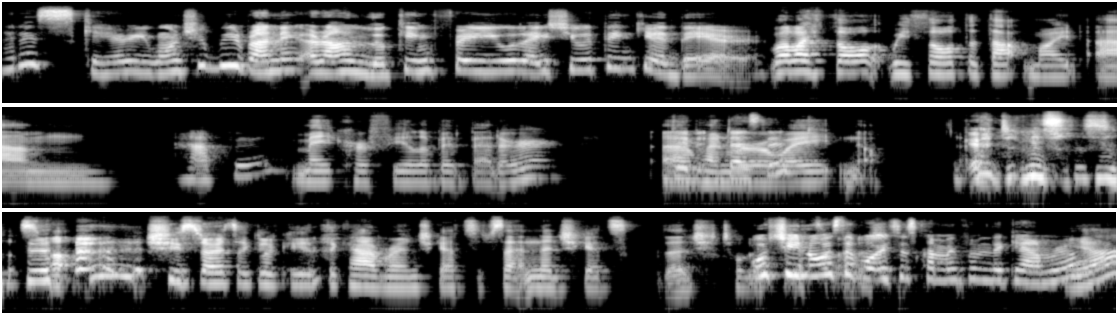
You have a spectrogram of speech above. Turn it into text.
That is scary. Won't you be running around looking for you? Like she would think you're there. Well, I thought we thought that that might um Happen? make her feel a bit better uh, Did when we're it? away. No. No, Good. it doesn't. It's not. she starts like looking at the camera and she gets upset, and then she gets. Then she totally. Oh, she knows the voice is coming from the camera. Yeah.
